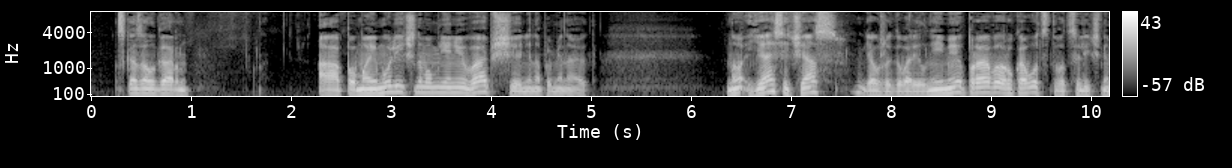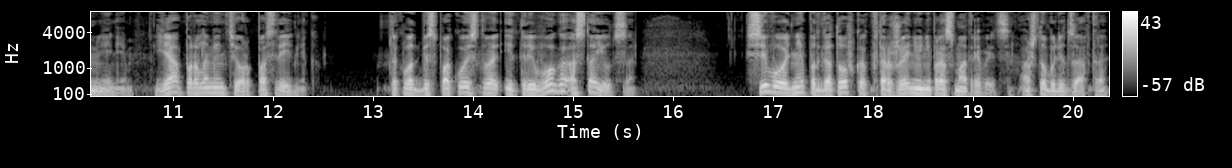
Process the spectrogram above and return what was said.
— сказал Гарн, — а по моему личному мнению вообще не напоминают. Но я сейчас, я уже говорил, не имею права руководствоваться личным мнением. Я парламентер, посредник. Так вот, беспокойство и тревога остаются. Сегодня подготовка к вторжению не просматривается. А что будет завтра?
